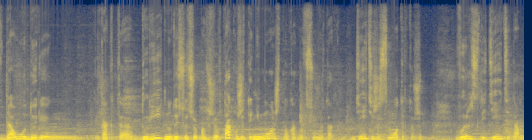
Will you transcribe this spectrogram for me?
в доодуре как-то дурить, ну, то есть, что, что так уже ты не можешь, ну, как бы все же так, дети же смотрят, уже выросли дети, там,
